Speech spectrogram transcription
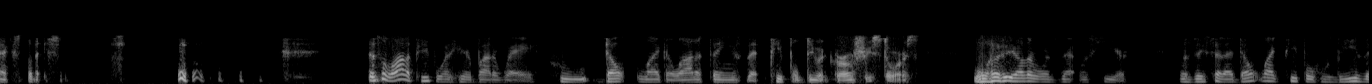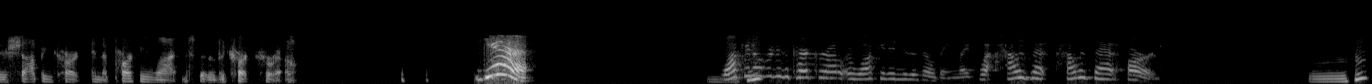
explanation. There's a lot of people in here, by the way, who don't like a lot of things that people do at grocery stores. One of the other ones that was here was they said, I don't like people who leave their shopping cart in the parking lot instead of the cart corral. Yeah. Walk it mm-hmm. over to the cart corral or walk it into the building. Like what how is that how is that hard? Mhm.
